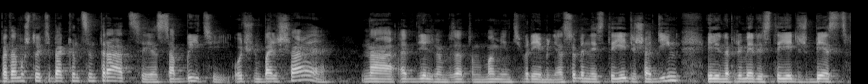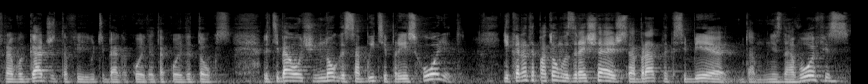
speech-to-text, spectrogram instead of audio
Потому что у тебя концентрация событий очень большая на отдельном взятом моменте времени, особенно если ты едешь один, или, например, если ты едешь без цифровых гаджетов, и у тебя какой-то такой детокс, для тебя очень много событий происходит, и когда ты потом возвращаешься обратно к себе, там, не знаю, в офис,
